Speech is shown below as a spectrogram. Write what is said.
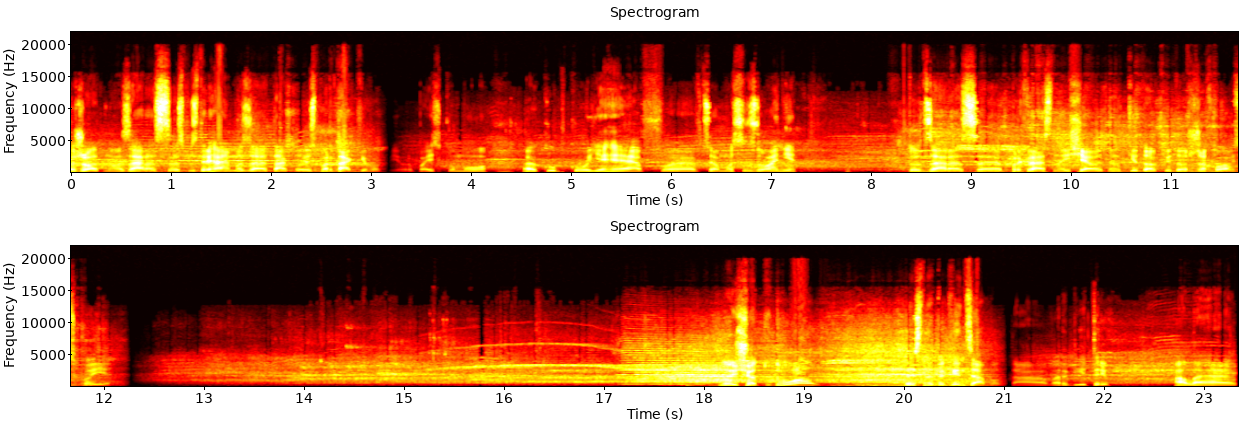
жодного. Зараз е, спостерігаємо за атакою Спартаків в європейському е, кубку ЄГФ е, в цьому сезоні. Тут зараз е, прекрасний ще один кидок від Оржаховської. Ну і що тут гол? Десь не до кінця був та в арбітрів. Але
